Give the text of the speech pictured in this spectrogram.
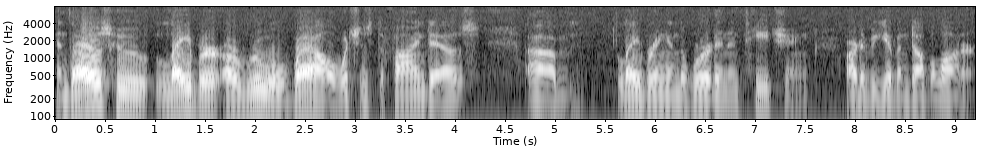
And those who labor or rule well, which is defined as um, laboring in the word and in teaching, are to be given double honor.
